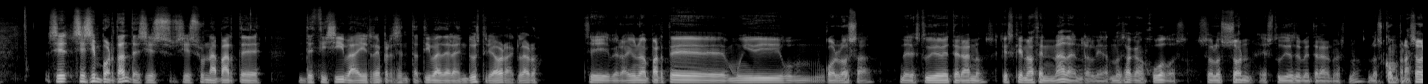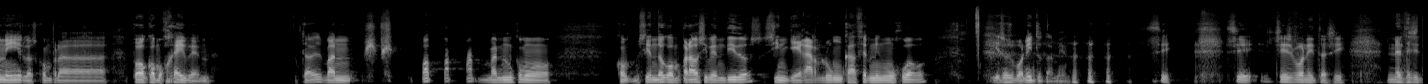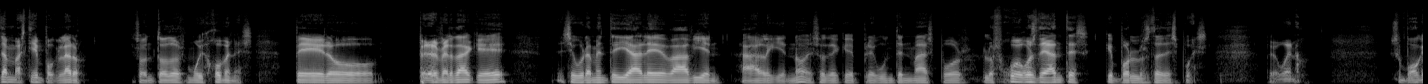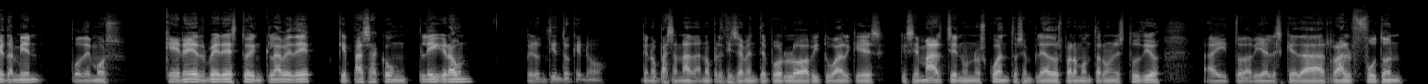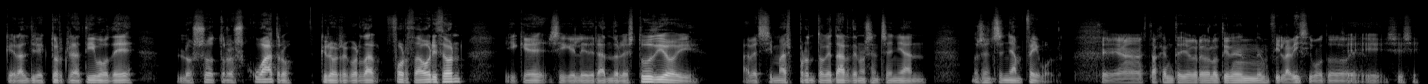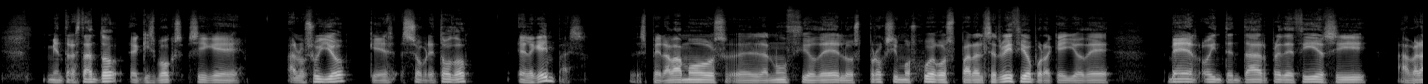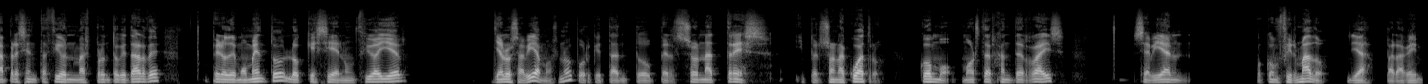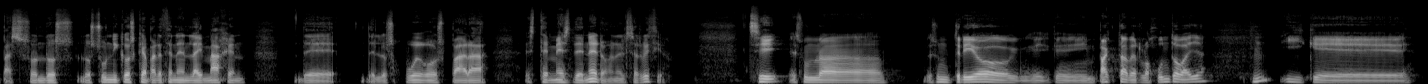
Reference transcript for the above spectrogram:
sí- sí es importante, si es, sí es una parte decisiva y representativa de la industria ahora, claro. Sí, pero hay una parte muy golosa del estudio de veteranos, que es que no hacen nada en realidad, no sacan juegos, solo son estudios de veteranos, ¿no? Los compra Sony, los compra un poco como Haven, ¿sabes? Van, van como com- siendo comprados y vendidos sin llegar nunca a hacer ningún juego, y eso es bonito también. Sí, sí, sí es bonito, sí. Necesitan más tiempo, claro. Son todos muy jóvenes. Pero, pero es verdad que seguramente ya le va bien a alguien, ¿no? Eso de que pregunten más por los juegos de antes que por los de después. Pero bueno, supongo que también podemos querer ver esto en clave de qué pasa con Playground, pero entiendo que no, que no pasa nada, ¿no? Precisamente por lo habitual que es que se marchen unos cuantos empleados para montar un estudio. Ahí todavía les queda Ralph Futton, que era el director creativo de los otros cuatro, creo recordar, Forza Horizon, y que sigue liderando el estudio y a ver si más pronto que tarde nos enseñan, nos enseñan Fable. Sí, a esta gente yo creo que lo tienen enfiladísimo todo. ¿eh? Sí, sí, sí. Mientras tanto, Xbox sigue a lo suyo, que es sobre todo el Game Pass. Esperábamos el anuncio de los próximos juegos para el servicio por aquello de ver o intentar predecir si habrá presentación más pronto que tarde, pero de momento lo que se anunció ayer ya lo sabíamos, ¿no? Porque tanto Persona 3 y Persona 4 como Monster Hunter Rise se habían confirmado ya para Game Pass. Son los, los únicos que aparecen en la imagen de, de los juegos para este mes de enero en el servicio. Sí, es una es un trío que, que impacta verlo junto, vaya, y que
